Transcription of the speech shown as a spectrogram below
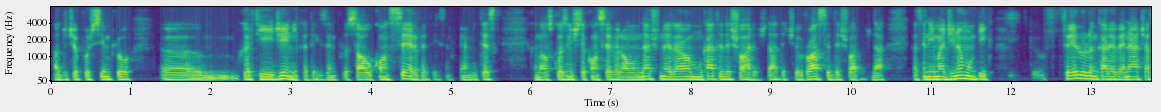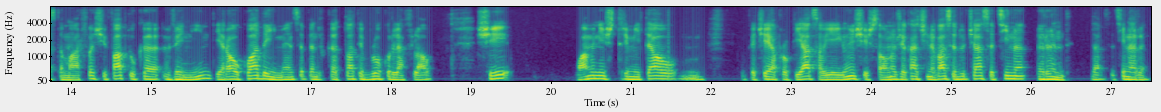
aduce pur și simplu uh, hârtie igienică, de exemplu, sau conserve, de exemplu. Mi amintesc când au scos niște conserve la un moment dat și unele erau mâncate de șoareci, da? deci roase de șoareci. Da? Ca să ne imaginăm un pic felul în care venea această marfă și faptul că venind era o coadă imensă pentru că toate blocurile aflau și oamenii își trimiteau pe cei apropiați sau ei înșiși sau nu știu ca cineva se ducea să țină rând. Da, să țină rând.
